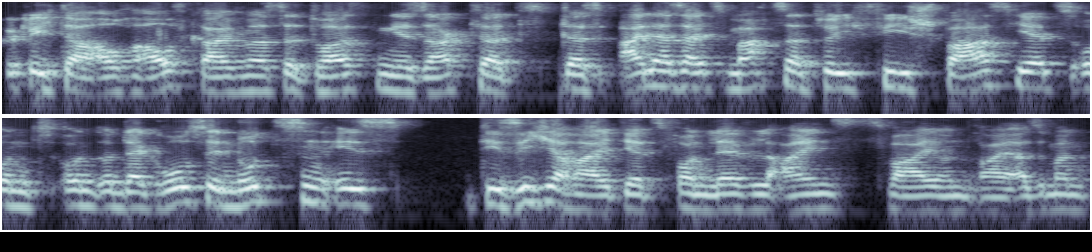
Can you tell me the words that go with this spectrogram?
wirklich da auch aufgreifen, was der Thorsten gesagt hat. Das einerseits macht es natürlich viel Spaß jetzt und, und, und der große Nutzen ist die Sicherheit jetzt von Level 1, 2 und 3. Also man,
